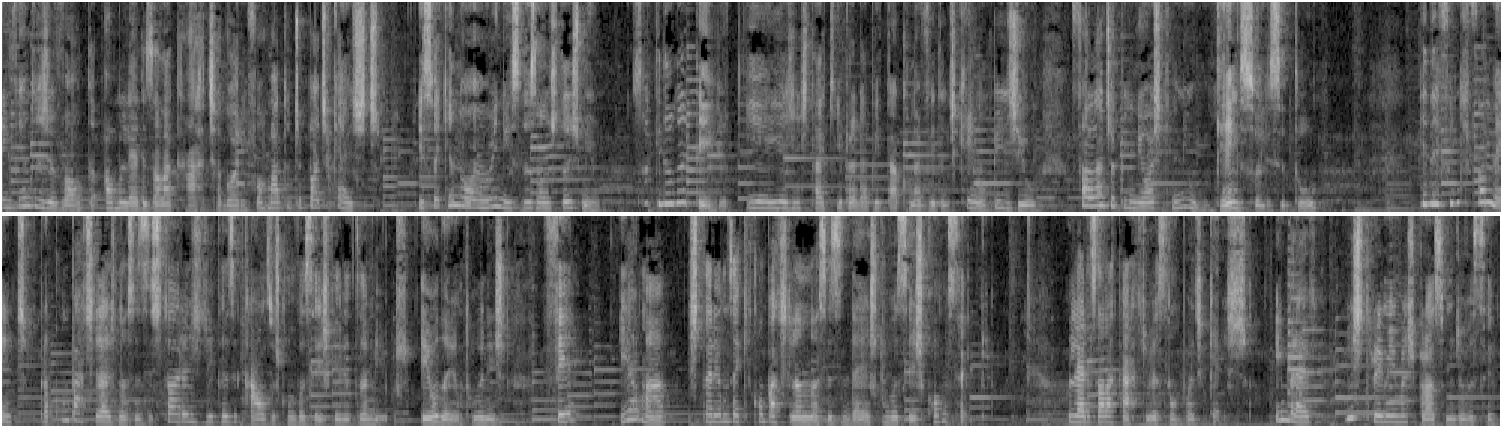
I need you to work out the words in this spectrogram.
Bem-vindos de volta ao Mulheres à la carte, agora em formato de podcast. Isso aqui não é o início dos anos 2000, só que deu na telha. E aí a gente tá aqui para dar pitaco na vida de quem não pediu, falar de opiniões que ninguém solicitou e definitivamente para compartilhar as nossas histórias, dicas e causas com vocês, queridos amigos. Eu, Dani Antunes, Fê e Amar estaremos aqui compartilhando nossas ideias com vocês, como sempre. Mulheres à la carte versão podcast. Em breve, no streaming mais próximo de você.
